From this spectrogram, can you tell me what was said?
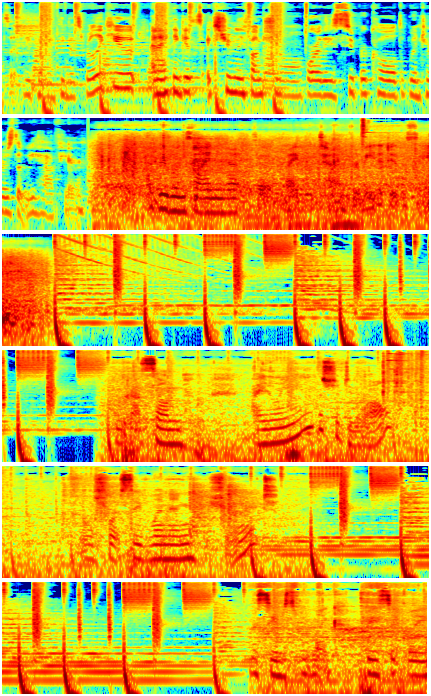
closet because I think it's really cute and I think it's extremely functional for these super cold winters that we have here. Everyone's lining up, so it might be time for me to do the same. We've got some Eileen. This should do well. A little short sleeve linen shirt. This seems to be like basically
